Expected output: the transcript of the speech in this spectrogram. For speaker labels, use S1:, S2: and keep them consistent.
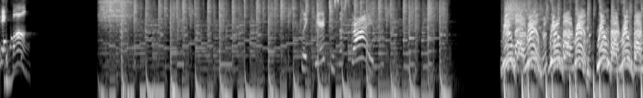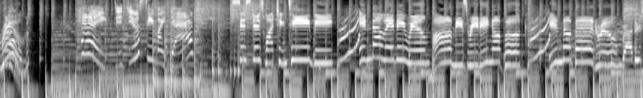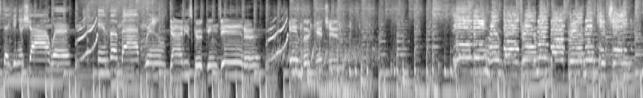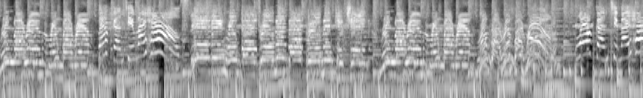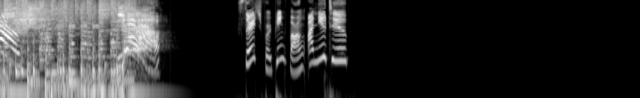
S1: Pinkfong. Click here to subscribe.
S2: Roomba room, Roomba room, Roomba Roomba room.
S1: Hey, did you see my dad?
S2: Sisters watching TV in the living room. Mommy's reading a book in the bedroom.
S3: Brother's taking a shower in the bathroom.
S4: Daddy's cooking dinner in the kitchen.
S2: Living room, bedroom, and bathroom and kitchen. Roomba room, Roomba room.
S1: Welcome to my house.
S2: Living room, bedroom, and bathroom and kitchen. Room,
S1: for Pinkfong on YouTube.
